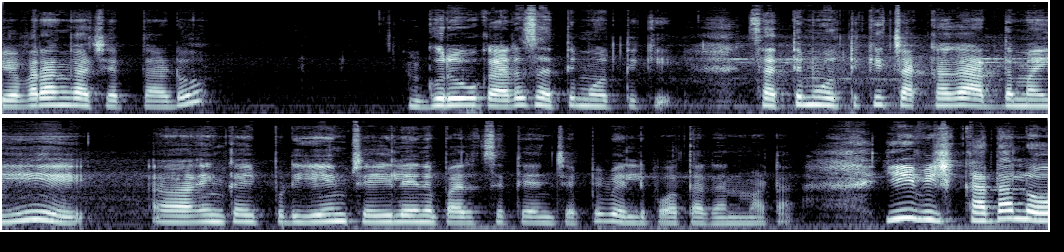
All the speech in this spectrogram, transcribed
వివరంగా చెప్తాడు గురువు గారు సత్యమూర్తికి. సత్యమూర్తికి చక్కగా అర్థమయ్యి ఇంకా ఇప్పుడు ఏం చేయలేని పరిస్థితి అని చెప్పి వెళ్ళిపోతాడనమాట. ఈ విష కథలో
